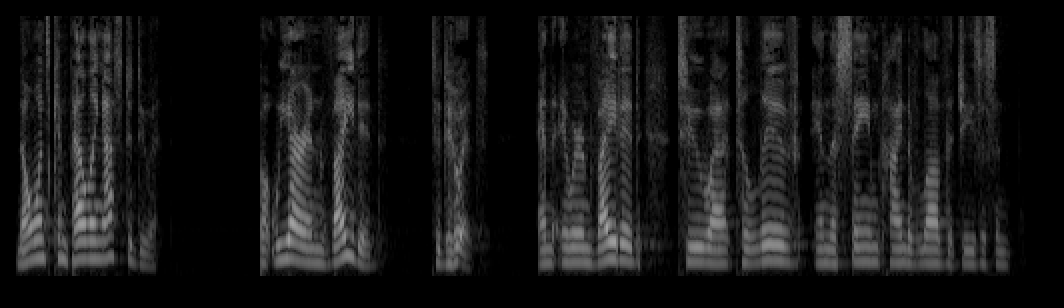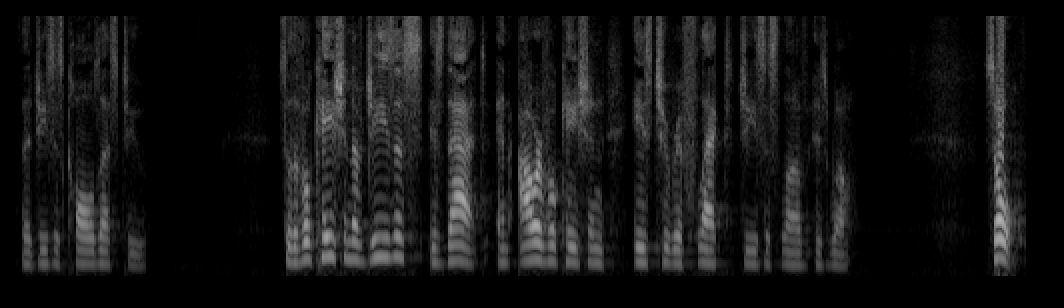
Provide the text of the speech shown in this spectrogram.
No one's compelling us to do it. But we are invited to do it. And we're invited to, uh, to live in the same kind of love that Jesus, that Jesus calls us to. So the vocation of Jesus is that, and our vocation is to reflect Jesus' love as well. So,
